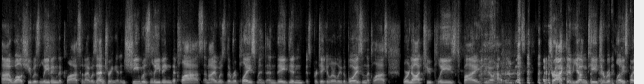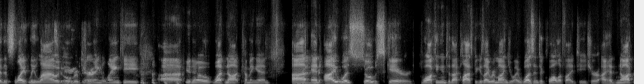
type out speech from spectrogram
uh, while she was leaving the class and I was entering it. And she was leaving the class and I was the replacement. And they didn't, as particularly the boys in the class, were not too pleased by, you know, having this attractive young teacher replaced by this slightly loud, overbearing, lanky, uh, you know, whatnot coming in. Uh, Right. And I was so scared walking into that class because I remind you, I wasn't a qualified teacher. I had not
